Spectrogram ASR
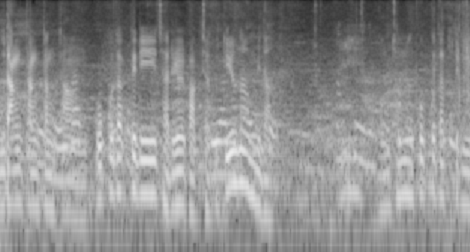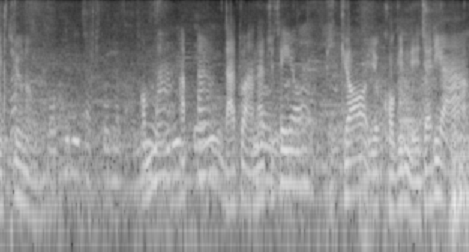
우당탕탕탕 꼬꼬닥들이 자리를 박차고 뛰어나옵니다. 엄청난 꼬꼬닥들이 튀어나옵니다. 엄마, 아빠, 나도 안아주세요. 비켜, 여 거긴 내 자리야.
